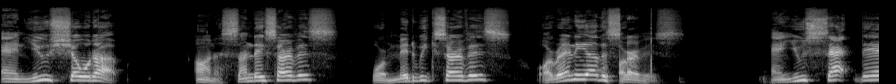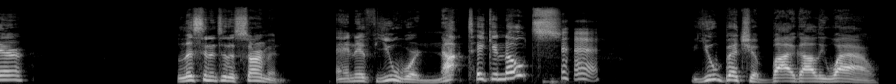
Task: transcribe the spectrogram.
and you showed up on a Sunday service or midweek service or any other service, and you sat there listening to the sermon, and if you were not taking notes, you bet your by golly wow,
